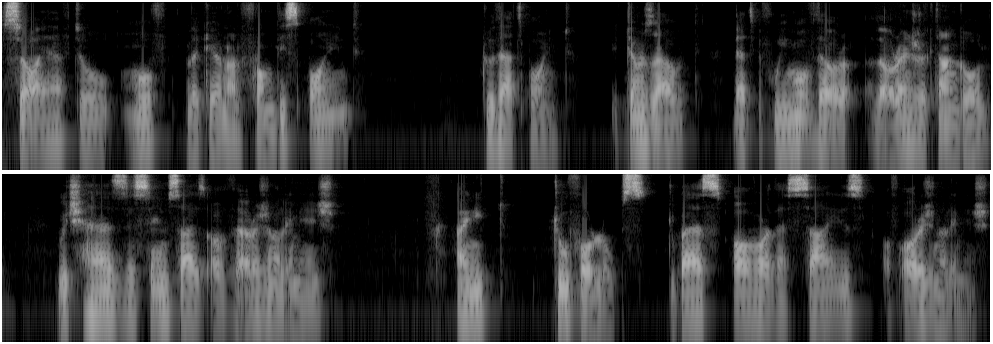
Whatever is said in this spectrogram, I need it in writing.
So I have to move the kernel from this point to that point. It turns out that if we move the, or the orange rectangle, which has the same size of the original image, I need two for loops to pass over the size of original image.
